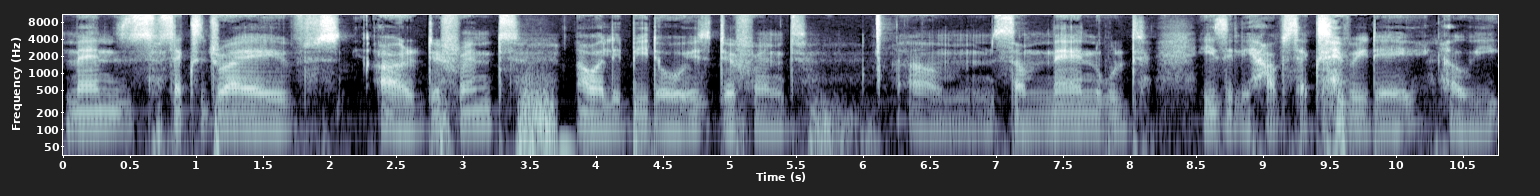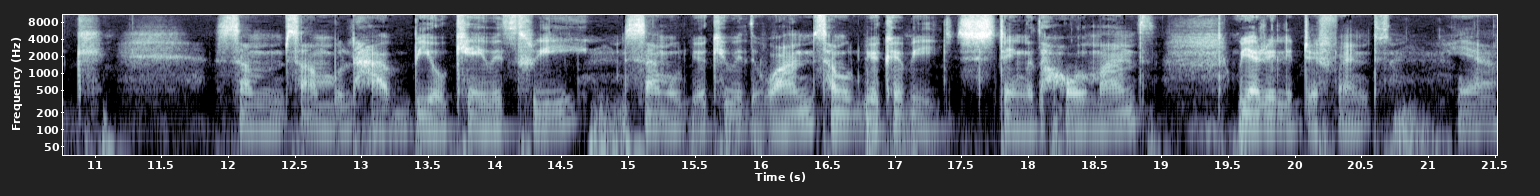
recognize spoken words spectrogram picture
men's sex drives are different. Our libido is different. Um, some men would easily have sex every day, a week. Some some would have be okay with three. Some would be okay with one. Some would be okay with staying with the whole month. We are really different. Yeah.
